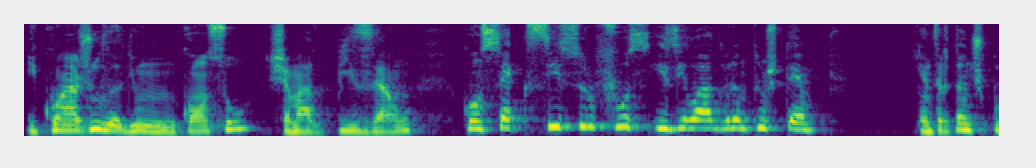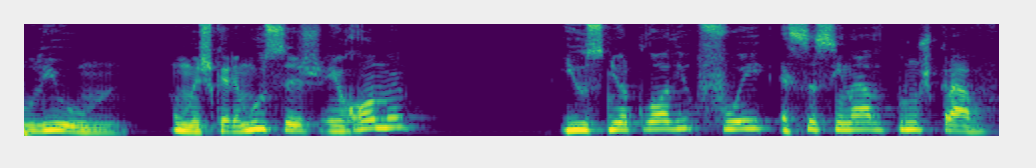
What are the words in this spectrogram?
E com a ajuda de um cônsul chamado Pisão, consegue que Cícero fosse exilado durante uns tempos. Entretanto, explodiu umas caramuças em Roma e o senhor Cláudio foi assassinado por um escravo.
